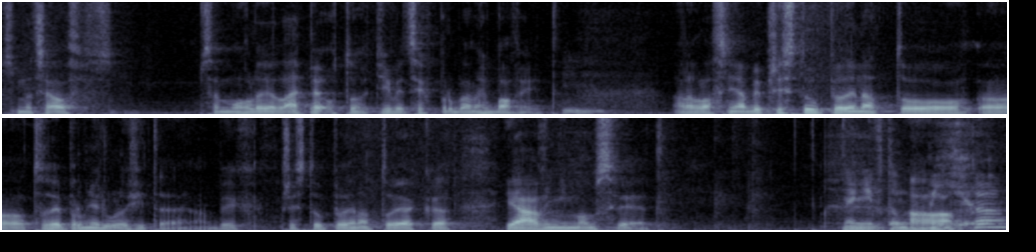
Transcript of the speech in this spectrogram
jsme třeba se mohli lépe o to, těch věcech, problémech bavit, hmm. ale vlastně, aby přistoupili na to, eh, co je pro mě důležité, abych přistoupili na to, jak já vnímám svět. Není v tom a, pícha?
